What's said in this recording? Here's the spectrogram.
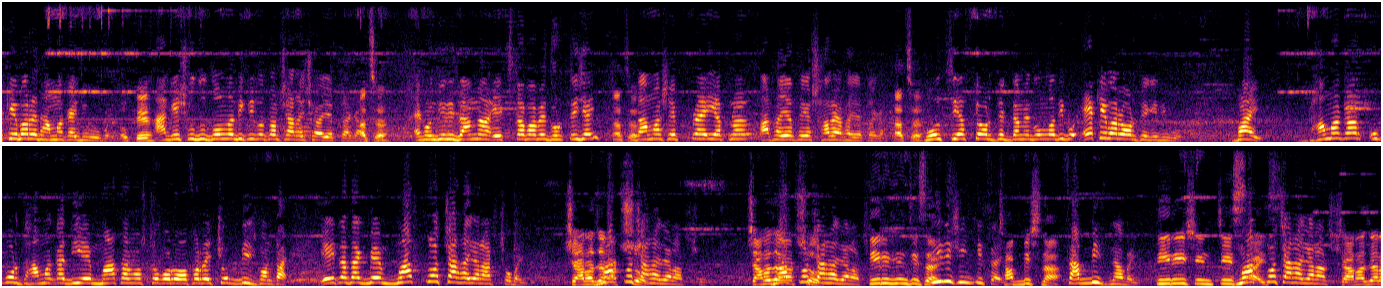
একেবারে ধামাকাই দিব ভাই। ওকে আগে শুধু দোলনা বিক্রি করতাম সাড়ে ছয় হাজার টাকা। আচ্ছা। এখন যদি দানা এক্সট্রা ভাবে ধরতে যাই আচ্ছা। দাম আসে প্রায় আপনার আট হাজার থেকে সাড়ে আট হাজার টাকা। আচ্ছা। বলছি আজকে অর্ধেক দামে দোলনা দিব একেবারে অর্ধেকে দিব। ভাই ধামাকার উপর ধামাকা দিয়ে মাথা নষ্ট করো অফারে চব্বিশ ঘণ্টা এটা থাকবে মাত্র চার হাজার আটশো ভাই চার হাজার আটশো চার হাজার আটশো মাত্র আটশো 4,800 তিরিশ ইঞ্চি সাইজ তিরিশ ইঞ্চি সাইজ ছাব্বিশ না ছাব্বিশ না ভাই তিরিশ ইঞ্চি সাইজ মাত্র চার হাজার আটশো চার হাজার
